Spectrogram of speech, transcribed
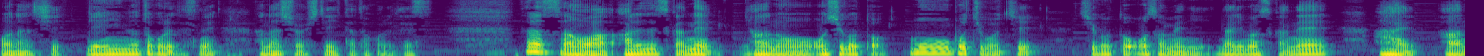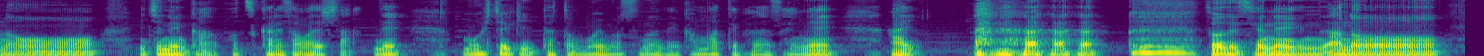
お話し、原因のところですね、話をしていたところです。タラスさんは、あれですかね、あの、お仕事、もうぼちぼち仕事納めになりますかね。はい。あのー、一年間お疲れ様でした。で、もう一息だと思いますので頑張ってくださいね。はい。そうですよね。あのー、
